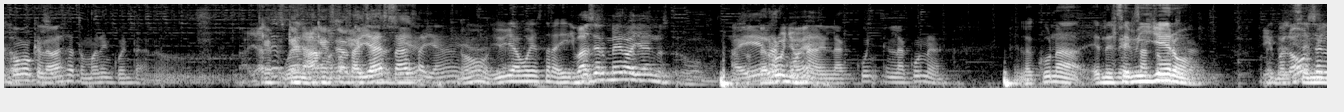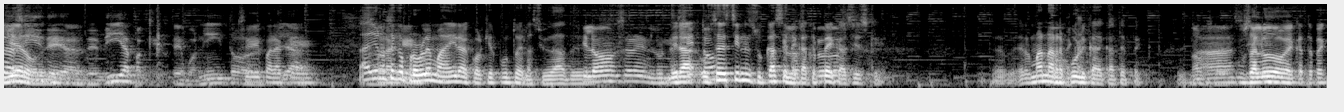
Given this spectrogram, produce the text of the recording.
la- cómo que la vas a tomar en cuenta? No. Allá Qué te bueno, qué O sea, ya estás así, allá. No, yo ya voy a estar ahí. Y va a ser mero allá en nuestro, nuestro Ahí en la terruño, cuna, ¿eh? en la, cu- en la cuna. En la cuna, en el Del semillero. Santo Y En pues el lo vamos a hacer semillero. así de, de día para que esté bonito. Sí, para que... Ah, yo no tengo que- problema ir a cualquier punto de la ciudad. eh. Y lo vamos a hacer en lunesito. Mira, ustedes tienen su casa en los Ecatepec, crudos- así es que. Eh, Hermana República de. No, pues, Ah, un sí. saludo de Catepec,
